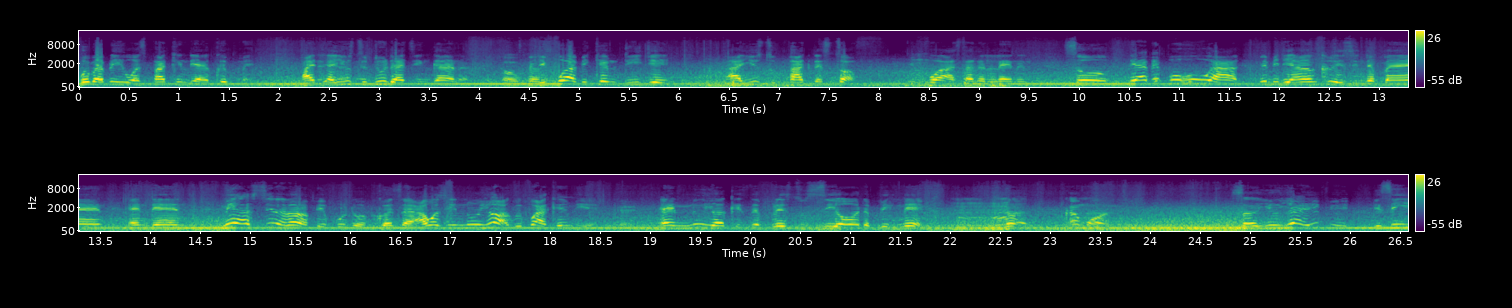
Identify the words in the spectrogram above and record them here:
probably he was packing their equipment. I, I used to do that in Ghana. Oh. Before I became DJ, I used to pack the stuff before I started learning. So there are people who are, maybe the uncle is in the band, and then me, I've seen a lot of people though, because uh, I was in New York before I came here. Okay. And New York is the place to see all the big names. -hmm. No, come on. So, you, yeah, if you, see,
